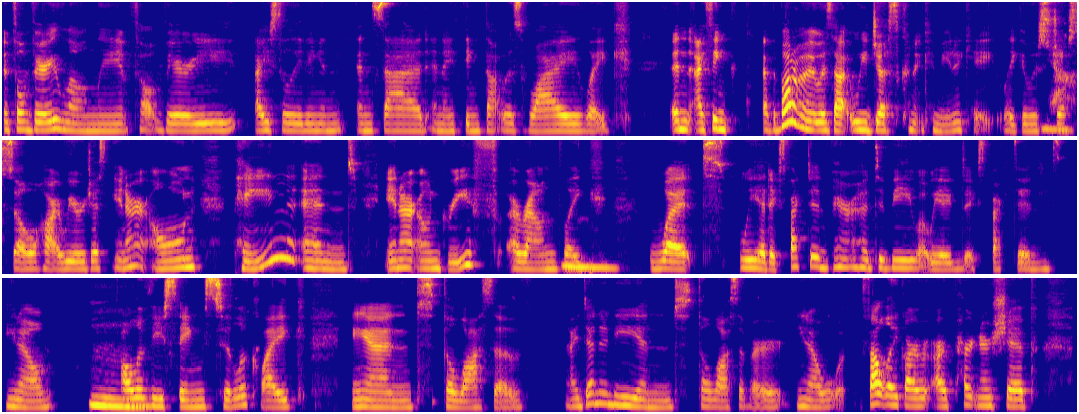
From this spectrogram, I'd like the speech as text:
it felt very lonely it felt very isolating and, and sad and i think that was why like and i think at the bottom of it was that we just couldn't communicate like it was yeah. just so hard we were just in our own pain and in our own grief around like mm. what we had expected parenthood to be what we had expected you know mm. all of these things to look like and the loss of identity and the loss of our you know felt like our our partnership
